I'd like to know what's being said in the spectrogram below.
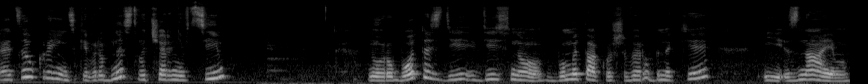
Е, Це українське виробництво Чернівці. Ну, робота дійсно, бо ми також виробники і знаємо,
